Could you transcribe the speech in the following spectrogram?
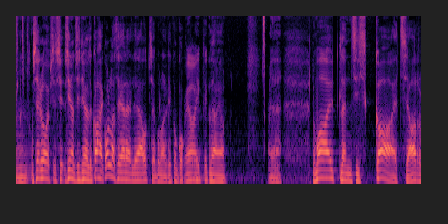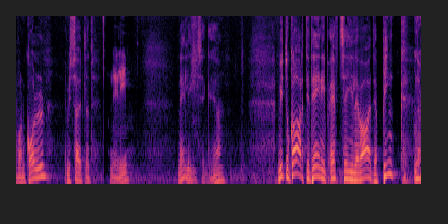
Mm, see loeb siis, siin on siis nii-öelda kahe kollase järel ja otse punane, kõik on kokku. ja ikka, ikka. ja, ja. no ma ütlen siis ka, et see arv on kolm. mis sa ütled? neli. neli isegi, jah mitu kaarti teenib FCI Levadia Pink? no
